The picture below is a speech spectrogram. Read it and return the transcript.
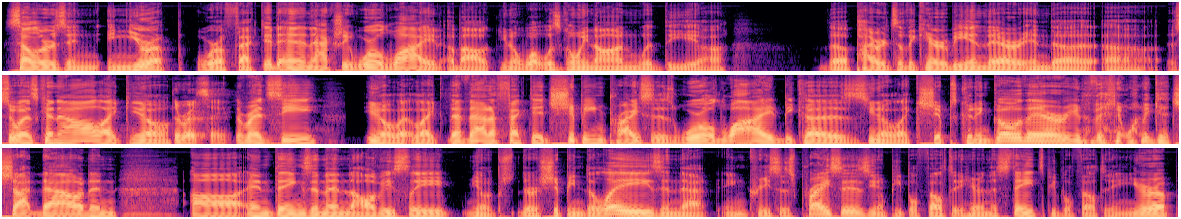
sellers in in Europe were affected, and actually worldwide about you know what was going on with the uh, the Pirates of the Caribbean there in the uh, Suez Canal, like you know The Red Sea. the Red Sea, you know, like that that affected shipping prices worldwide because you know like ships couldn't go there, you know, they didn't want to get shot down and uh and things and then obviously, you know, there are shipping delays and that increases prices, you know, people felt it here in the states, people felt it in Europe.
